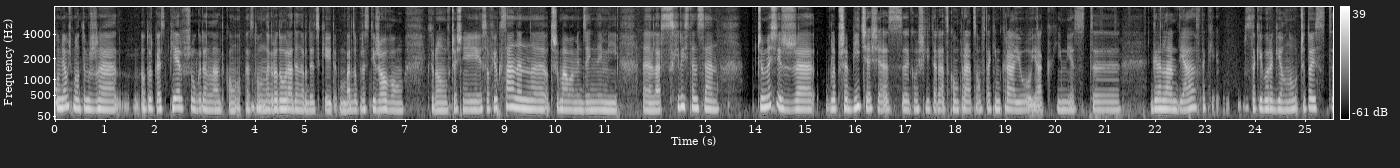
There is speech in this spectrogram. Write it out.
Wspomniałyśmy o tym, że autorka jest pierwszą Grenlandką z tą Nagrodą Rady Nordyckiej, taką bardzo prestiżową, którą wcześniej Sofie Oksanen e, otrzymała, między innymi e, Lars Christensen. Czy myślisz, że w ogóle przebicie się z jakąś literacką pracą w takim kraju, jakim jest e, Grenlandia, z, taki, z takiego regionu, czy to jest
